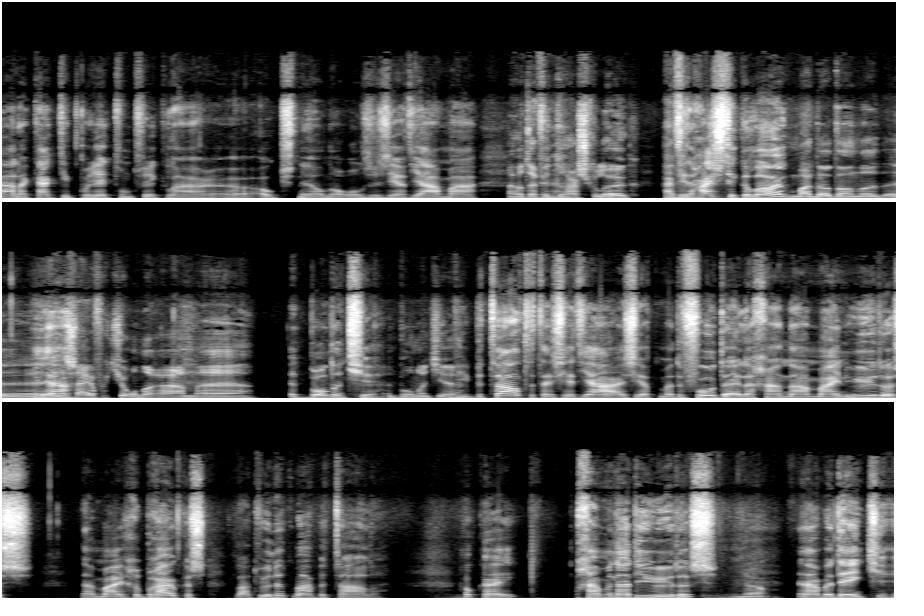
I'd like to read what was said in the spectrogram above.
ja, dan kijkt die projectontwikkelaar uh, ook snel naar ons en zegt ja, maar... Want hij vindt het hartstikke leuk. Hij vindt het hartstikke leuk. Maar dat dan uh, ja. het cijfertje onderaan... Uh, het bonnetje. Het bonnetje. Die betaalt het. Hij zegt ja, hij zegt maar de voordelen gaan naar mijn huurders. Naar mijn gebruikers. Laat hun het maar betalen. Oké, okay. gaan we naar die huurders. Ja. Ja, wat denk je?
